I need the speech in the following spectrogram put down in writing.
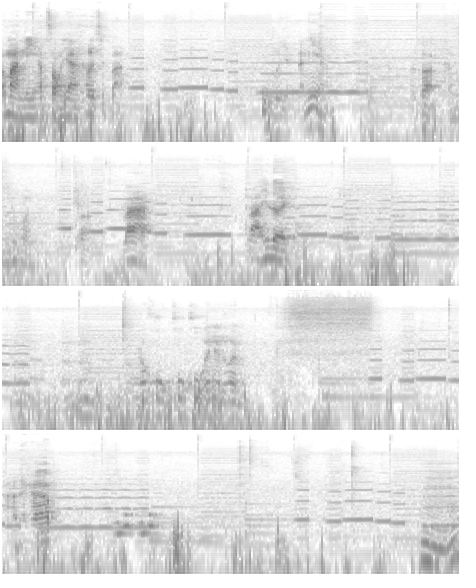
ประมาณนี้ครับสองอย่างห้าร้อยสิบาทกุ้งตัวใหญ่นะเนี่ยแล้วก็ทำนี้ทุกคนก็ราดราดนี่เลยแล้วคลุกคลุกคลุกกันหนึ่งทุกคนทานนะครับ อืม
